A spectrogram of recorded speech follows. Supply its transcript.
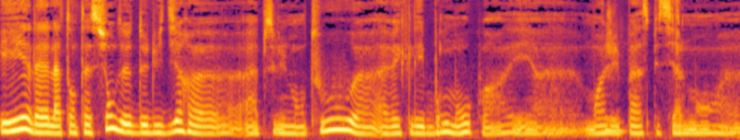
Et la, la tentation de, de lui dire euh, absolument tout euh, avec les bons mots, quoi. Et euh, moi, j'ai pas spécialement euh,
